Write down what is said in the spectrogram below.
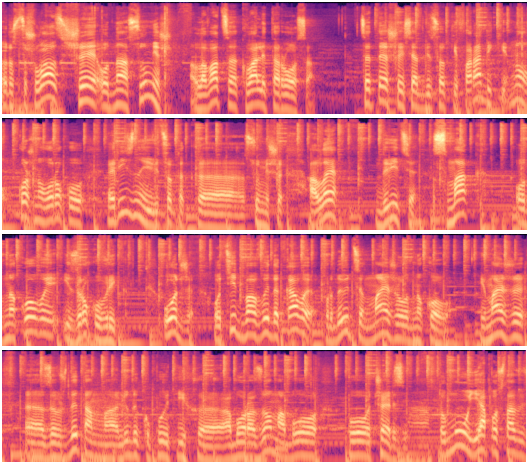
розташувалася ще одна суміш лаваца Кваліта Роса. Це теж 60% арабіки. Ну, кожного року різний відсоток е, суміші, але дивіться, смак однаковий із року в рік. Отже, оці два види кави продаються майже однаково. І майже е, завжди там е, люди купують їх або разом, або по черзі. Тому я поставив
